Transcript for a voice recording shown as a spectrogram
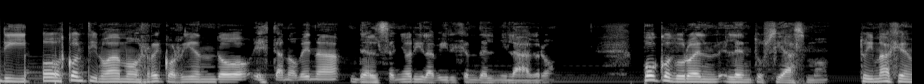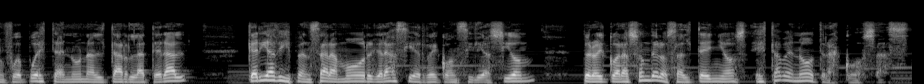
día, continuamos recorriendo esta novena del Señor y la Virgen del Milagro. Poco duró el, el entusiasmo. Tu imagen fue puesta en un altar lateral. Querías dispensar amor, gracia y reconciliación, pero el corazón de los salteños estaba en otras cosas.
